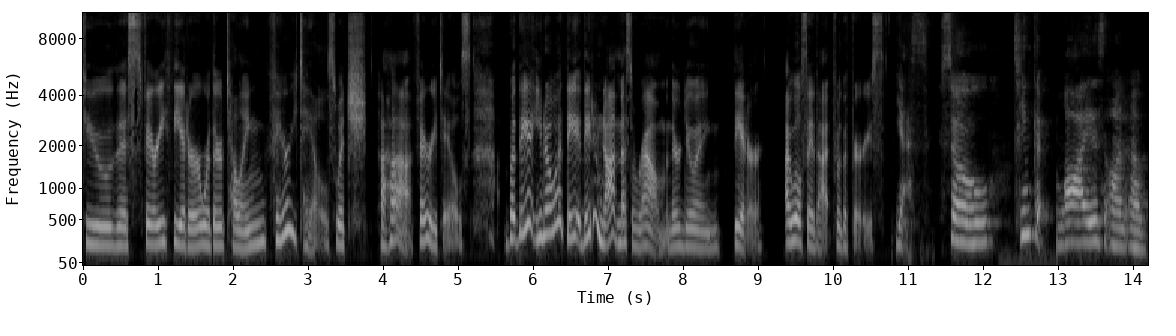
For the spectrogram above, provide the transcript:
to this fairy theater where they're telling fairy tales, which, haha, fairy tales. But they, you know what? They, they do not mess around when they're doing theater. I will say that for the fairies. Yes. So Tink lies on a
